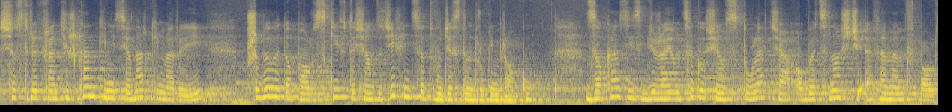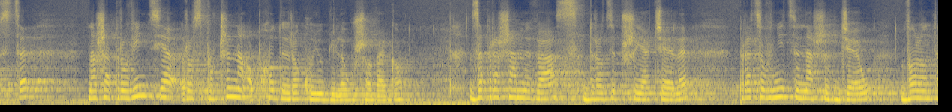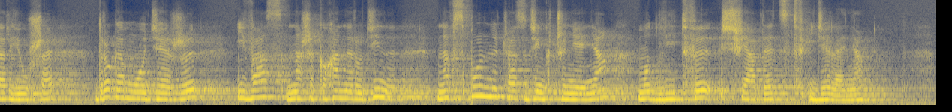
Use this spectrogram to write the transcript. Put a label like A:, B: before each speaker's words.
A: Siostry franciszkanki misjonarki Maryi przybyły do Polski w 1922 roku. Z okazji zbliżającego się stulecia obecności FMM w Polsce nasza prowincja rozpoczyna obchody roku jubileuszowego. Zapraszamy Was, drodzy przyjaciele, pracownicy naszych dzieł, wolontariusze, droga młodzieży i Was, nasze kochane rodziny, na wspólny czas dziękczynienia, modlitwy, świadectw i dzielenia.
